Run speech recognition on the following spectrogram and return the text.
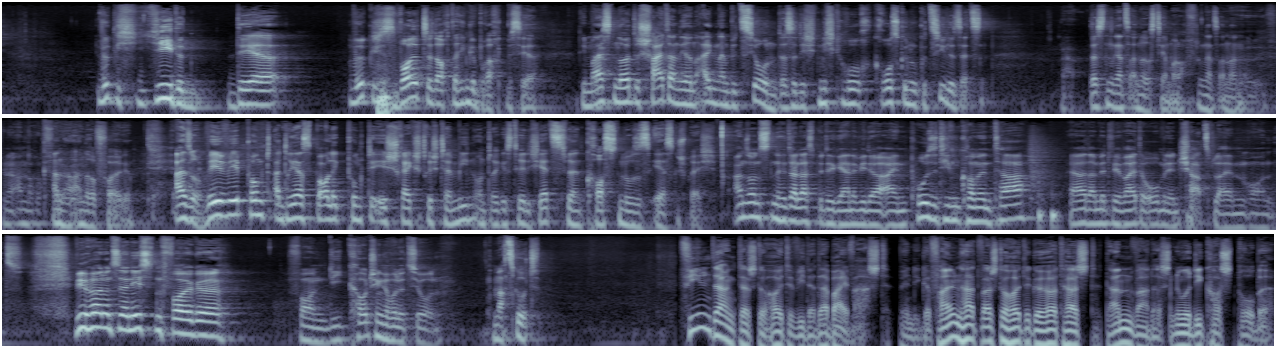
wirklich jeden, der wirklich es wollte, auch dahin gebracht bisher. Die meisten Leute scheitern an ihren eigenen Ambitionen, dass sie dich nicht hoch, groß genug Ziele setzen. Ja. Das ist ein ganz anderes Thema noch, für eine ganz anderen, Für eine andere Folge. andere, andere Folge. Also www.andreasbaulig.de-termin und registriere dich jetzt für ein kostenloses Erstgespräch. Ansonsten hinterlasst bitte gerne wieder einen positiven Kommentar, ja, damit wir weiter oben in den Charts bleiben. Und wir hören uns in der nächsten Folge von Die Coaching Revolution. Macht's gut. Vielen Dank, dass du heute wieder dabei warst. Wenn dir gefallen hat, was du heute gehört hast, dann war das nur die Kostprobe.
